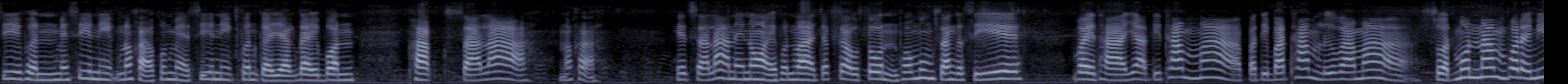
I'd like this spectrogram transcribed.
ซี่เพิ่นเมซี่นิกเนาะค่ะ คุณแม่ซี่นิกเพิ่นก็อยากได้บอลผักศาลาเนาะค่ะเฮ็ดศาลาน้อยๆเพิ่นว่าจะเก่าต้นเพราะมุ่งสังกะสีไว้ทาญาติธรรมมาปฏิบัติธรรมหรือว่ามาสวดมนต์น้ำเพราะได้มี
